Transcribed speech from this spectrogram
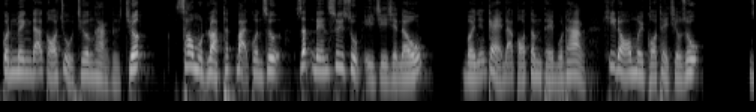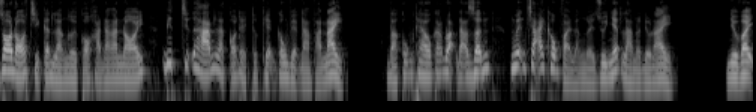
quân Minh đã có chủ trương hàng từ trước, sau một loạt thất bại quân sự dẫn đến suy sụp ý chí chiến đấu. Với những kẻ đã có tâm thế bốn hàng, khi đó mới có thể chiêu dụ. Do đó chỉ cần là người có khả năng ăn nói, biết chữ Hán là có thể thực hiện công việc đàm phán này. Và cũng theo các đoạn đã dẫn, Nguyễn Trãi không phải là người duy nhất làm được điều này. Như vậy,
